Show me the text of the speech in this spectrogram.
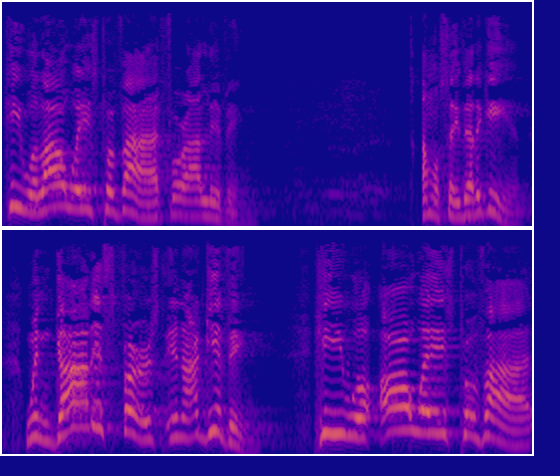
He will always provide for our living. I'm going to say that again. When God is first in our giving, He will always provide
